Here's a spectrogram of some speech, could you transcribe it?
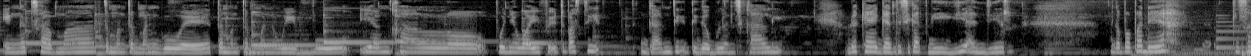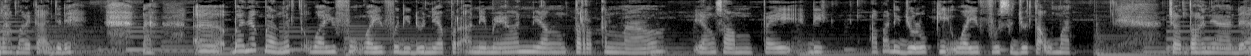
Inget sama teman-teman gue teman-teman wibu yang kalau punya wifi itu pasti ganti tiga bulan sekali. Udah kayak ganti sikat gigi anjir. Nggak apa-apa deh ya terserah mereka aja deh. Nah uh, banyak banget waifu waifu di dunia peranimean yang terkenal yang sampai di apa dijuluki waifu sejuta umat. Contohnya ada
